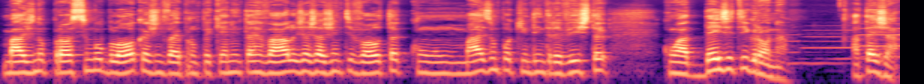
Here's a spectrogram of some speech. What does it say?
mas no próximo bloco a gente vai para um pequeno intervalo e já já a gente volta com mais um pouquinho de entrevista com a Daisy Tigrona. Até já.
